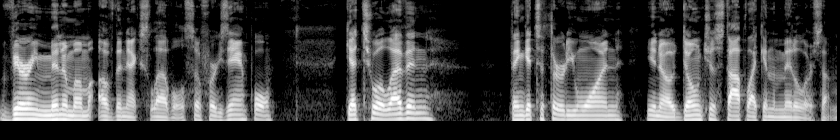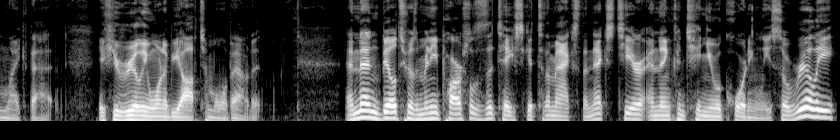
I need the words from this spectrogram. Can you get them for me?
very minimum of the next level. So, for example, get to 11, then get to 31. You know, don't just stop like in the middle or something like that if you really want to be optimal about it. And then build to as many parcels as it takes to get to the max of the next tier and then continue accordingly. So, really,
